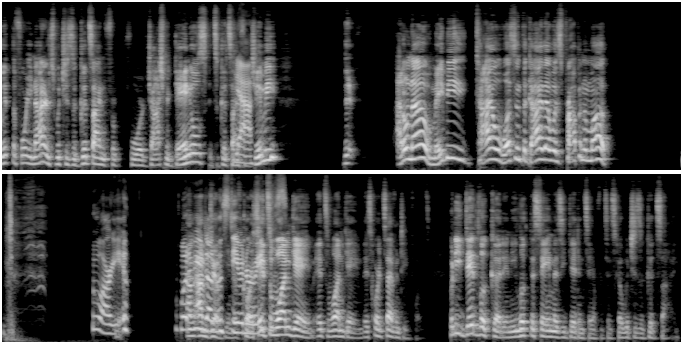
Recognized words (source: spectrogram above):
with the 49ers, which is a good sign for, for Josh McDaniels. It's a good sign yeah. for Jimmy. I don't know. Maybe Kyle wasn't the guy that was propping him up. Who are you? What have I'm, you done joking, with Steven Ruiz? It's one game. It's one game. They scored 17 points. But he did look good, and he looked the same as he did in San Francisco, which is a good sign.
